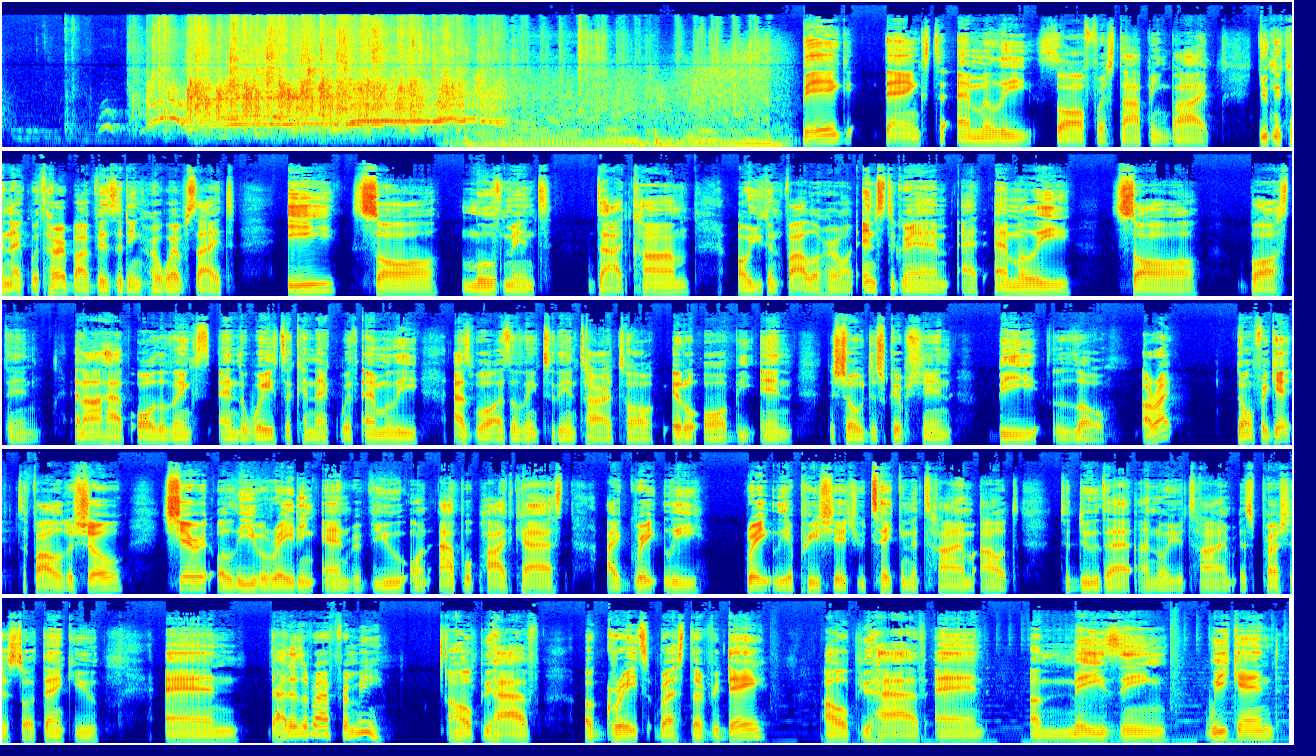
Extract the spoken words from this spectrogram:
Big thanks to Emily Saul for stopping by. You can connect with her by visiting her website, esaulmovement.com, or you can follow her on Instagram at Emily Saul Boston. And I'll have all the links and the ways to connect with Emily, as well as a link to the entire talk. It'll all be in the show description below. All right? Don't forget to follow the show, share it, or leave a rating and review on Apple Podcast. I greatly greatly appreciate you taking the time out to do that. I know your time is precious, so thank you. And that is a wrap for me. I hope you have a great rest of your day. I hope you have an amazing weekend,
